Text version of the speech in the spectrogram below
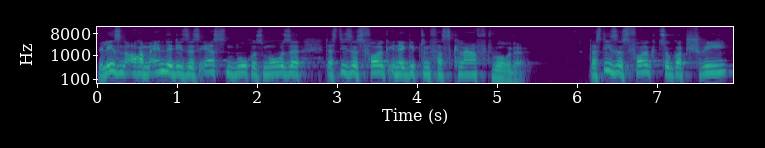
Wir lesen auch am Ende dieses ersten Buches Mose, dass dieses Volk in Ägypten versklavt wurde, dass dieses Volk zu Gott schrie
